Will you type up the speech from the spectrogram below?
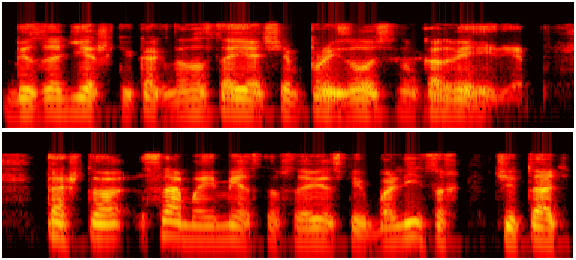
без задержки, как на настоящем производственном конвейере. Так что самое место в советских больницах читать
